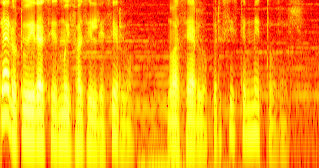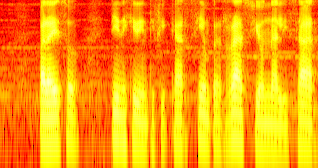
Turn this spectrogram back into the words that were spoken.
Claro, tú dirás, es muy fácil decirlo, no hacerlo, pero existen métodos. Para eso tienes que identificar siempre, racionalizar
